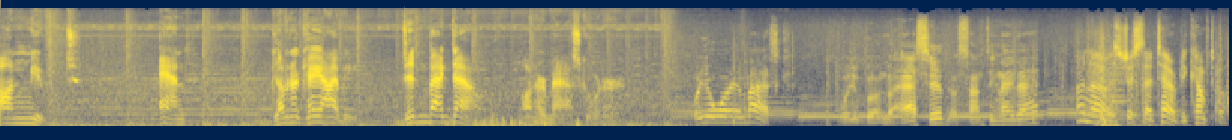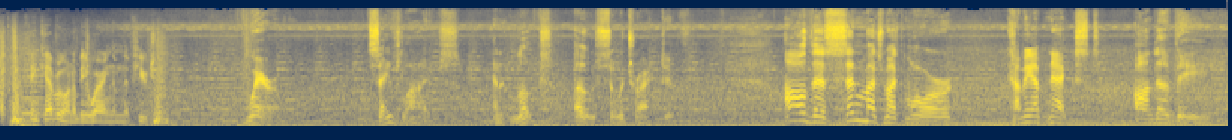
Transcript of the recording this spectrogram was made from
on mute. And Governor Kay Ivey didn't back down on her mask order. Why you wearing a mask? Were you burned by acid or something like that? Oh no, it's just they're terribly comfortable. I think everyone will be wearing them in the future. Wear them. It saves lives and it looks oh so attractive. All this and much, much more coming up next on The V.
